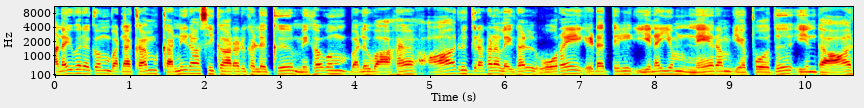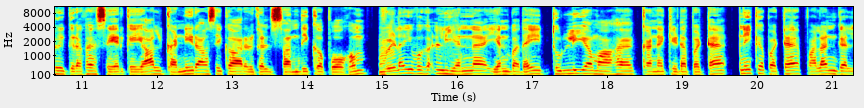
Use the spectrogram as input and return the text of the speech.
அனைவருக்கும் வணக்கம். கன்னிராசிக்காரர்களுக்கு மிகவும் வலுவாக ஆறு கிரகநிலைகள் ஒரே இடத்தில் இணையும் நேரம் எப்போது? இந்த ஆறு கிரக சேர்க்கையால் கன்னிராசிக்காரர்கள் சந்திக்க போகும் விளைவுகள் என்ன என்பதை துல்லியமாக கணக்கிடப்பட்ட கணிக்கப்பட்ட பலன்கள்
